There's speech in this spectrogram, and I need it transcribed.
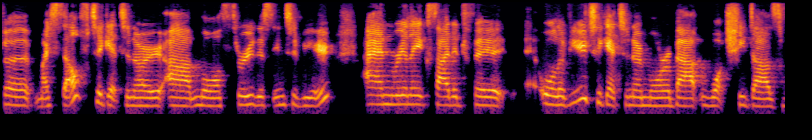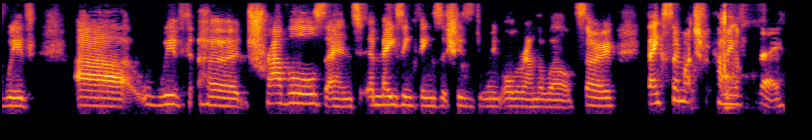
for myself to get to know uh, more through this interview, and really excited for all of you to get to know more about what she does with uh, with her travels and amazing things that she's doing all around the world. So thanks so much for coming on today.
